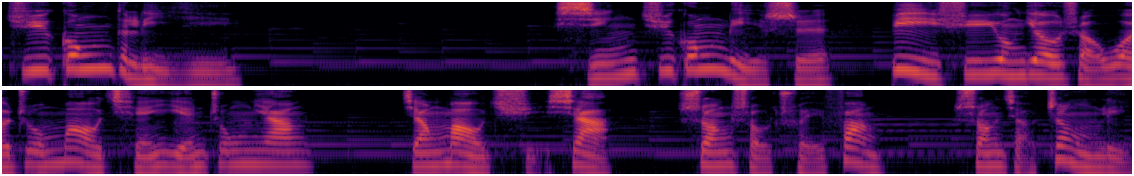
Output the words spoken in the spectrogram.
鞠躬的礼仪。行鞠躬礼时。必须用右手握住帽前沿中央，将帽取下，双手垂放，双脚正立，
